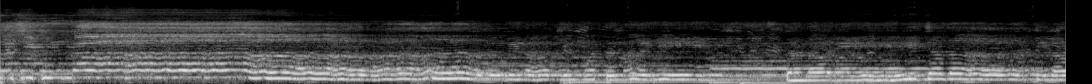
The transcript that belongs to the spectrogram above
तशी कुंका विना किंमत नाही त्या नारीच्या जातीला.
